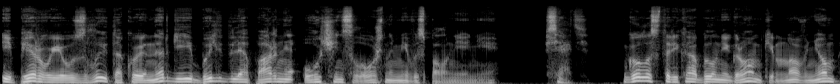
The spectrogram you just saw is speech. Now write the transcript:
И первые узлы такой энергии были для парня очень сложными в исполнении. «Сядь». Голос старика был негромким, но в нем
